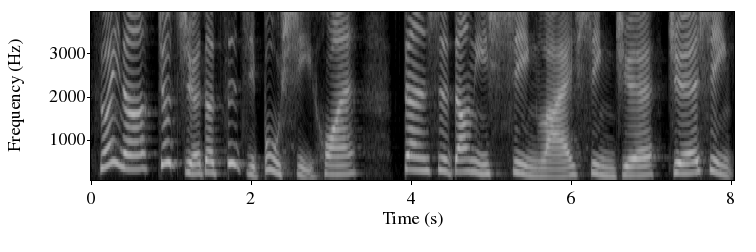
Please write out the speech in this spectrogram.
所以呢，就觉得自己不喜欢。但是当你醒来、醒觉、觉醒、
